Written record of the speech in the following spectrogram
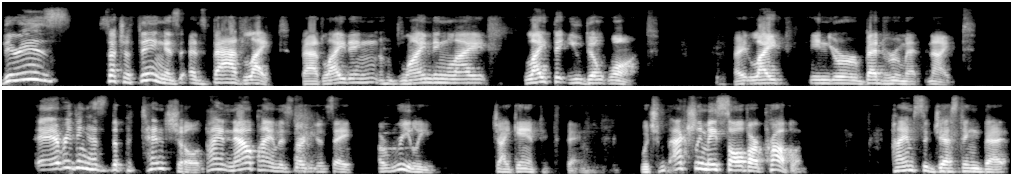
There is such a thing as as bad light, bad lighting, blinding light, light that you don't want right? Light in your bedroom at night. Everything has the potential. Now Payam is starting to say a really gigantic thing, which actually may solve our problem. Payam suggesting that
